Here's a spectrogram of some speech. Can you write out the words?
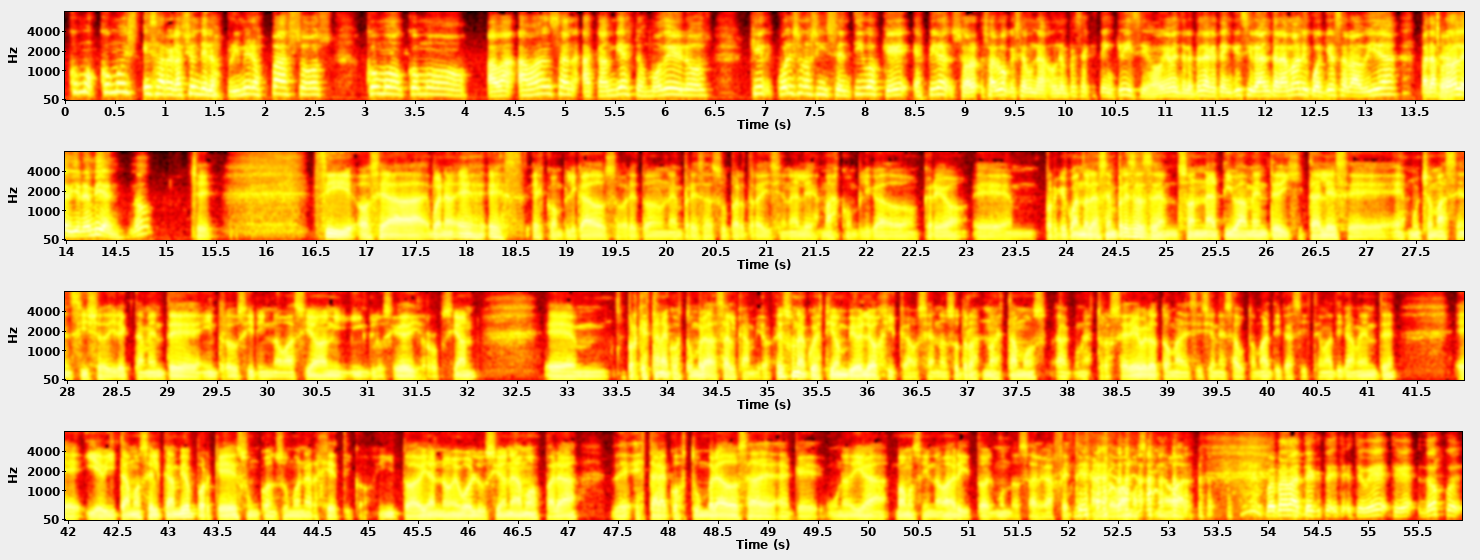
¿Cómo, ¿Cómo, es esa relación de los primeros pasos? ¿Cómo, cómo avanzan a cambiar estos modelos? ¿Qué, ¿Cuáles son los incentivos que aspiran, salvo que sea una, empresa que esté en crisis? Obviamente, la empresa que esté en crisis levanta la mano y cualquier salvavidas para probarle vienen bien, ¿no? Sí. Sí, o sea, bueno, es, complicado, sobre todo en una empresa súper tradicional, es más complicado, creo, eh, porque cuando las empresas son nativamente digitales, eh, es mucho más sencillo directamente introducir innovación e inclusive disrupción. Em, porque están acostumbradas al cambio. Es una cuestión biológica, o sea, nosotros no estamos, nuestro cerebro toma decisiones automáticas sistemáticamente eh, y evitamos el cambio porque es un consumo energético y todavía no evolucionamos para de estar acostumbrados a, que uno diga vamos a innovar y todo el mundo salga festejando vamos a innovar. Bueno, te, te,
